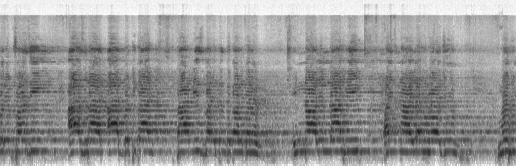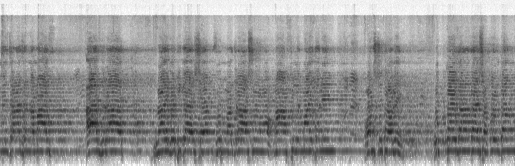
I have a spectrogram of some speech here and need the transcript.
করিম ফরাজি আজ রাত আট ঘটিকায় তার নিজ বাড়িতে ইন্তেকাল করেন। ইন্না লিল্লাহি ওয়া ইন্না ইলাইহি রাজিউন। জানাজার নামাজ আজ রাত নয় ঘটিকায় শ্যামপুর মাদ্রাসা মাহফিলে ময়দানে অনুষ্ঠিত হবে। উক্ত জানাজায় সকল ধর্ম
